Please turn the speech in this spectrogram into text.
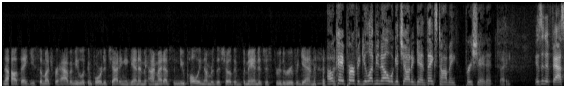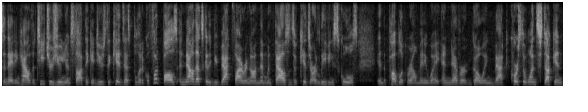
No, thank you so much for having me. Looking forward to chatting again. I, may, I might have some new polling numbers that show the demand is just through the roof again. okay, perfect. You let me know. We'll get you on again. Thanks, Tommy. Appreciate it. Thanks. Isn't it fascinating how the teachers' unions thought they could use the kids as political footballs, and now that's going to be backfiring on them when thousands of kids are leaving schools in the public realm anyway and never going back? Of course, the ones stuck in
